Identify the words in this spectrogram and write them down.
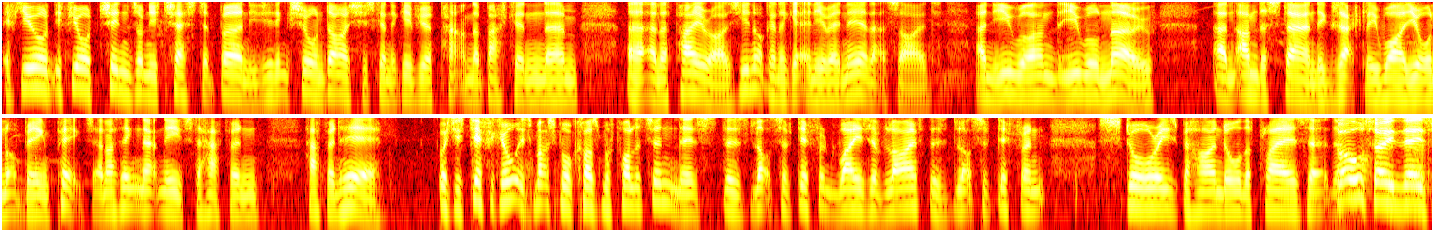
if your if your chin's on your chest at Burnley, do you think Sean Dyche is going to give you a pat on the back and um, uh, and a pay rise? You're not going to get anywhere near that side, and you will you will know and understand exactly why you're not being picked. And I think that needs to happen happen here which is difficult. It's much more cosmopolitan. There's there's lots of different ways of life. There's lots of different stories behind all the players. That, that but also, there's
